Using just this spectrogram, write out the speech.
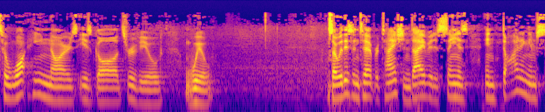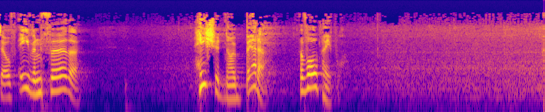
to what he knows is God's revealed will. So, with this interpretation, David is seen as indicting himself even further. He should know better of all people. And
